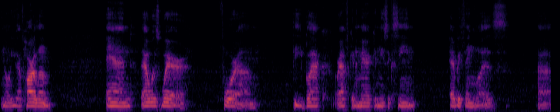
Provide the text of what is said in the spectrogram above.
you know, you have Harlem, and that was where, for um, the black or African American music scene, everything was uh,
